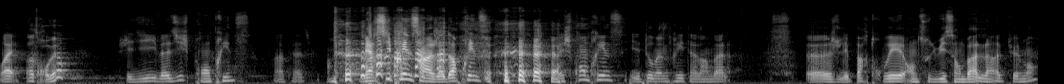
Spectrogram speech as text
Ouais. Ah, trop bien. J'ai dit, vas-y, je prends Prince. place. Merci Prince, hein, j'adore Prince. Mais je prends Prince, il était au même prix, t'as 20 balles. Euh, je l'ai pas retrouvé en dessous de 800 balles là actuellement.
